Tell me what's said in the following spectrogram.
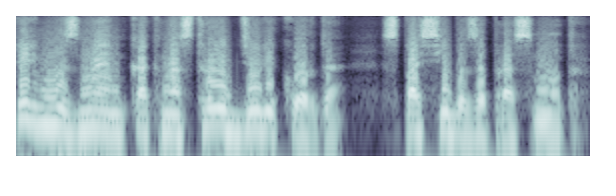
Теперь мы знаем как настроить дю рекорда, спасибо за просмотр.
